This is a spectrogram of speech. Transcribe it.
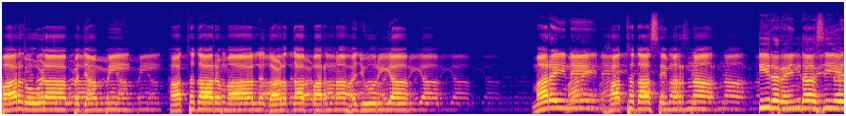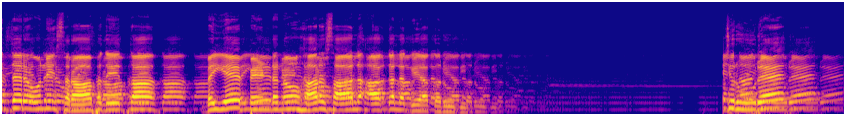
ਬਰ ਢੋਲਾ ਪਜਾਮੀ ਹੱਥ ਦਾ ਰਮਾਲ ਗਲ ਦਾ ਪਰਨਾ, ਹਜੂਰੀਆ। ਮਹਾਰਾਜ ਨੇ ਹੱਥ ਦਾ ਸਿਮਰਨਾ। ਤੀਰ ਰਹਿੰਦਾ ਸੀ ਇੱਧਰ, ਉਹਨੇ ਸਰਾਪ ਦੇਤਾ ਬਈ ਇਹ ਪਿੰਡ ਨੂੰ ਹਰ ਸਾਲ ਅੱਗ ਲੱਗਿਆ ਕਰੂਗੀ। ਜ਼ਰੂਰ ਹੈ।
